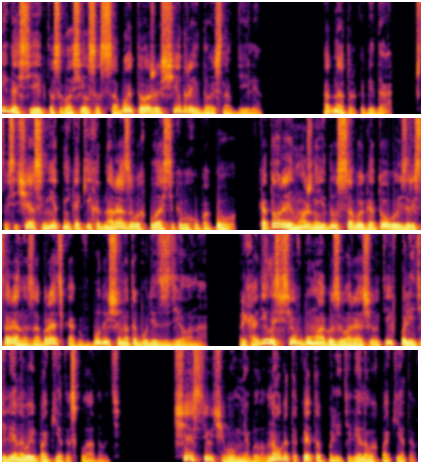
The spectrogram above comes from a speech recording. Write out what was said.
и гостей, кто согласился с собой, тоже щедро едой снабдили. Одна только беда, что сейчас нет никаких одноразовых пластиковых упаковок, в которые можно еду с собой готовую из ресторана забрать, как в будущем это будет сделано. Приходилось все в бумагу заворачивать и в полиэтиленовые пакеты складывать. К счастью, чего у меня было много, так это полиэтиленовых пакетов.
